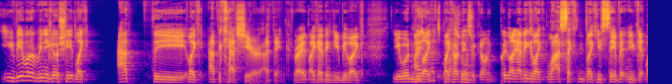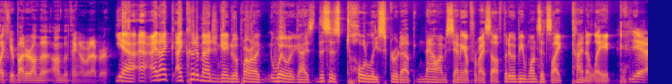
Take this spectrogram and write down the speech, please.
you'd be able to renegotiate like at the like at the cashier. I think right. Like I think you'd be like you wouldn't be I- like like how things are going. But like I think like last second like you save it and you get like your butter on the on the thing or whatever. Yeah, and I I could imagine getting to a point where like, wait, wait, guys, this is totally screwed up. Now I'm standing up for myself. But it would be once it's like kind of late. Yeah.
